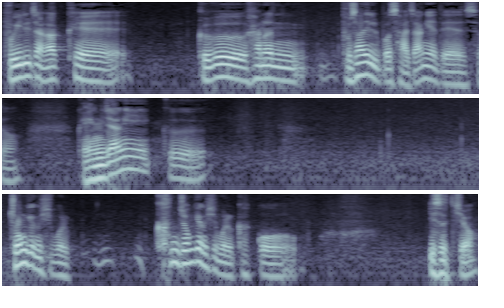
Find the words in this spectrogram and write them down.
부일장학회 그거 하는 부산일보 사장에 대해서 굉장히 그 존경심을 큰 존경심을 갖고 있었죠.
